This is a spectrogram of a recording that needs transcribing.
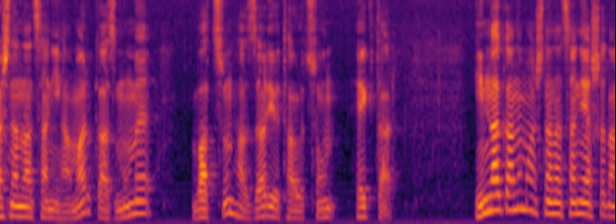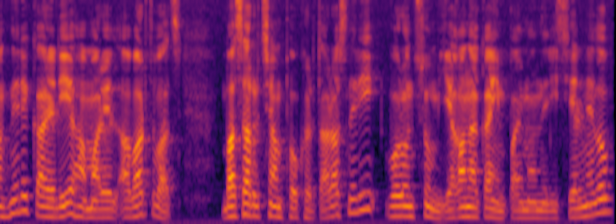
աշնանացանի համար, կազմում է 60780 հեկտար։ Հիմնականում աշնանացանի աշխատանքները կարելի է համարել ավարտված, բացառությամբ փոքր տարածքների, որոնցում եղանակային պայմաններից ելնելով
